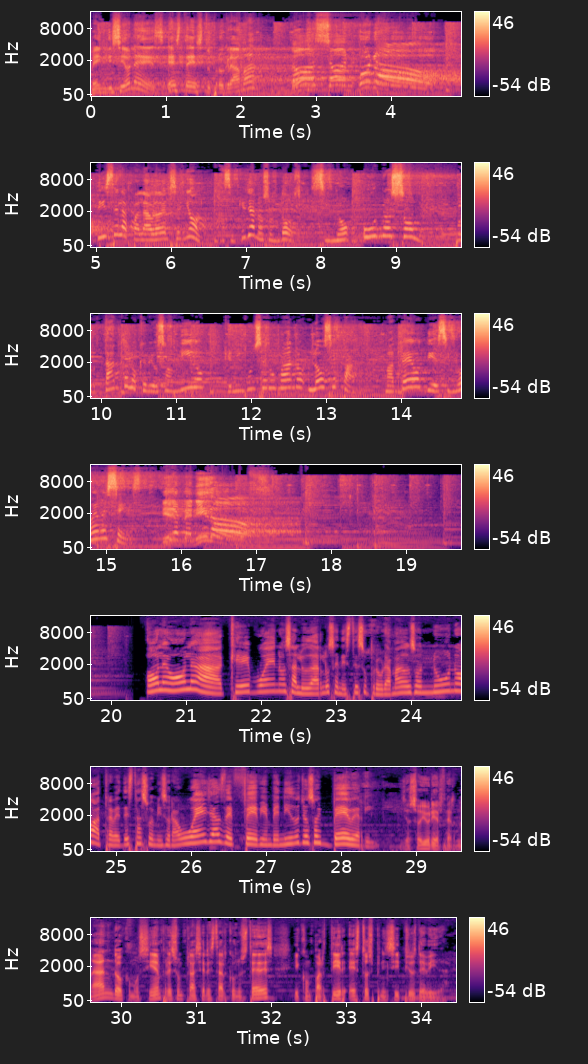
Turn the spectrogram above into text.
Bendiciones, este es tu programa. Dos son uno. Dice la palabra del Señor, así que ya no son dos, sino uno solo. Por tanto, lo que Dios ha unido, que ningún ser humano lo separe. Mateo 19:6. Bienvenidos. Hola, hola, qué bueno saludarlos en este su programa Dos son uno a través de esta su emisora Huellas de Fe. Bienvenidos, yo soy Beverly. Yo soy Uriel Fernando, como siempre es un placer estar con ustedes y compartir estos principios de vida.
